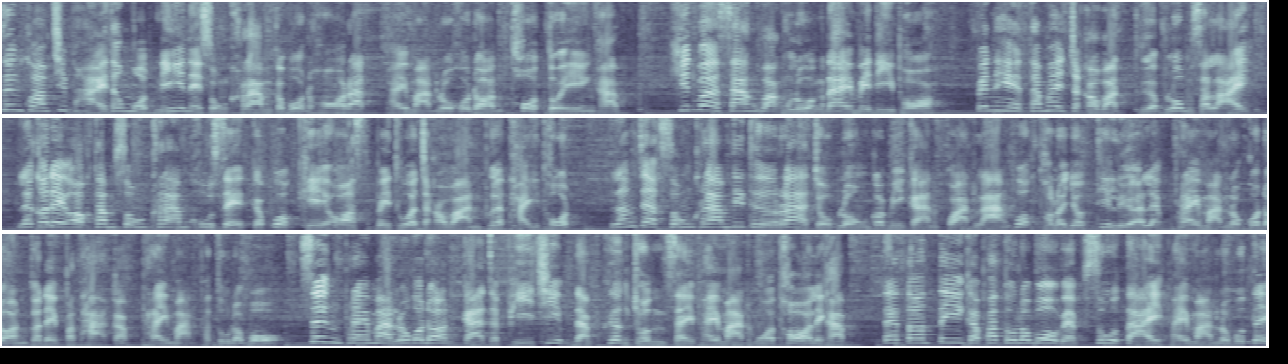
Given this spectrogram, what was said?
ซึ่งความชิบหายทั้งหมดนี้ในสงครามกบฏฮอรัสไพมาดโลโคดอนโทษตัวเองครับ คิดว่าสร้างวังหลวงได้ไม่ดีพอ เป็นเหตุทำให้จักรวรรดิเกือบล่มสลาย และก็ได้ออกทำสงครามครูเสดกับพวกเคออสไปทั่วจักรวาลเพื่อไถ่โทษ หลังจากสงครามที่เทอร่าจบลงก็มีการกวาดล้างพวกทรยศที่เหลือและไพรมาดโลโกดอนก็ได้ปะทะกับไพรมาดพตูราโบ ซึ่งไพรมาดโลโกดอนกะจะพีชีพดับเครื่องชนใส่ไพรมาดหัวท่อเลยครับแต่ตอนตีกับพตูราโบแบบสู้ตายไพรมาดโลบูเต้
